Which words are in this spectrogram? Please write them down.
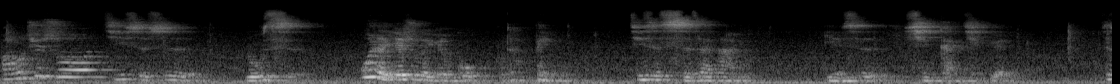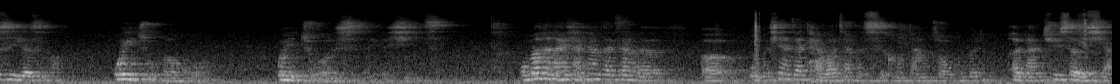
保罗却说，即使是如此，为了耶稣的缘故，不断被捕。其实死在那里也是心甘情愿，这是一个什么？为主而活，为主而死的一个性质。我们很难想象，在这样的呃，我们现在在台湾这样的时空当中，我们很难去设想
